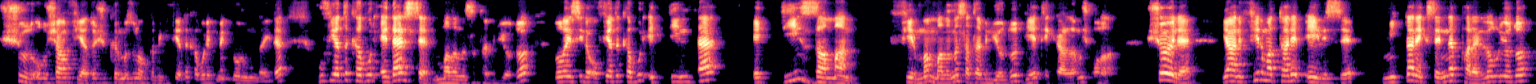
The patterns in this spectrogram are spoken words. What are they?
Şu oluşan fiyatı, şu kırmızı noktadaki fiyatı kabul etmek durumundaydı. Bu fiyatı kabul ederse malını satabiliyordu. Dolayısıyla o fiyatı kabul ettiğinde ettiği zaman firma malını satabiliyordu diye tekrarlamış olalım. Şöyle yani firma talep eğrisi miktar eksenine paralel oluyordu.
